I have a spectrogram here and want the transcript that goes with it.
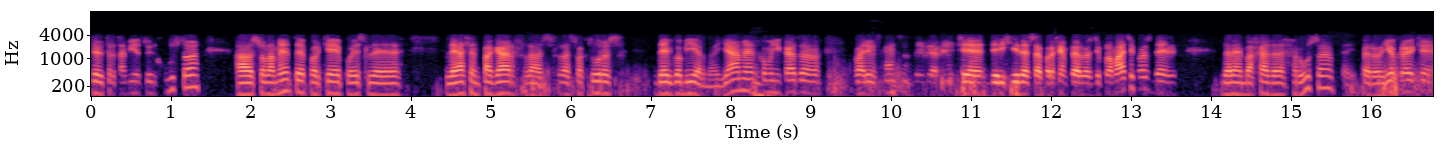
del tratamiento injusto solamente porque pues le le hacen pagar las, las facturas del gobierno. Ya me han comunicado varios casos de violencia dirigidas a, por ejemplo, a los diplomáticos del, de la embajada rusa, pero yo creo que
